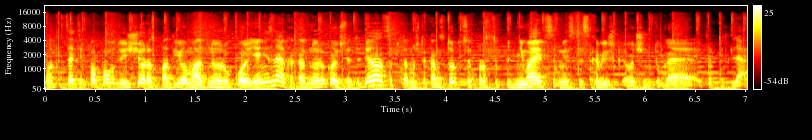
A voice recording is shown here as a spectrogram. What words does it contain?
Вот, кстати, по поводу еще раз подъема одной рукой. Я не знаю, как одной рукой все это делается, потому что конструкция просто поднимается вместе с крышкой. Очень тугая эта петля.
